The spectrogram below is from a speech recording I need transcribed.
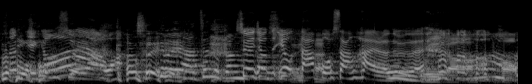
三点刚睡啊，刚睡。对啊，真的刚所以就又 double 伤害了，对不对？对啊，好。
